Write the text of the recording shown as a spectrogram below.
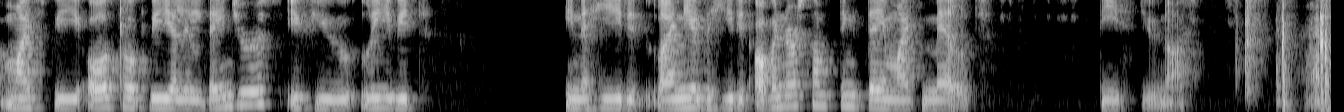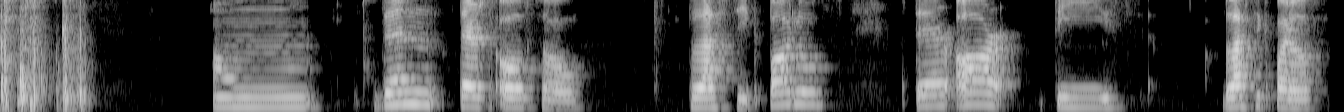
might be also be a little dangerous if you leave it in a heated, like near the heated oven or something, they might melt. These do not. Um, then there's also plastic bottles. There are these plastic bottles,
